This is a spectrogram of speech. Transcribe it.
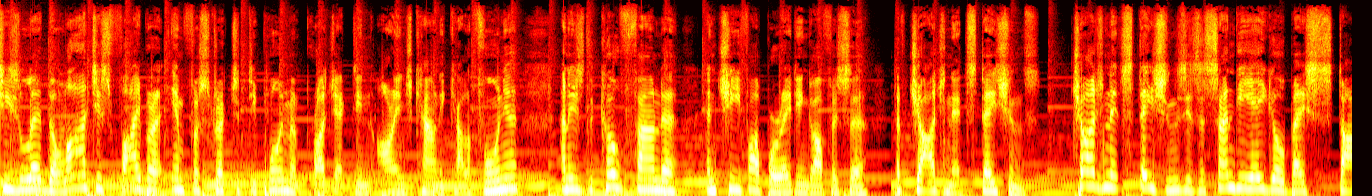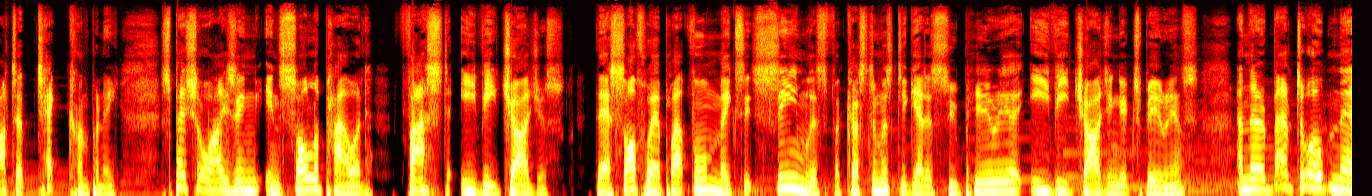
She's led the largest fiber infrastructure deployment project in Orange County, California, and is the co founder and chief operating officer of ChargeNet Stations. ChargeNet Stations is a San Diego based startup tech company specializing in solar powered fast EV chargers. Their software platform makes it seamless for customers to get a superior EV charging experience, and they're about to open their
